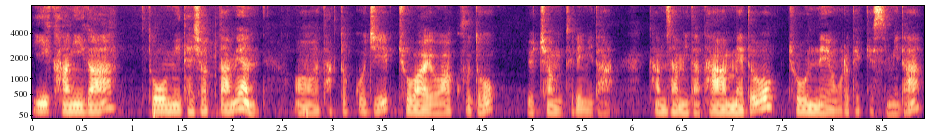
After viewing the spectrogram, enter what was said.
이 강의가 도움이 되셨다면 어, 닥터꼬집 좋아요와 구독 요청드립니다. 감사합니다. 다음에도 좋은 내용으로 뵙겠습니다.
